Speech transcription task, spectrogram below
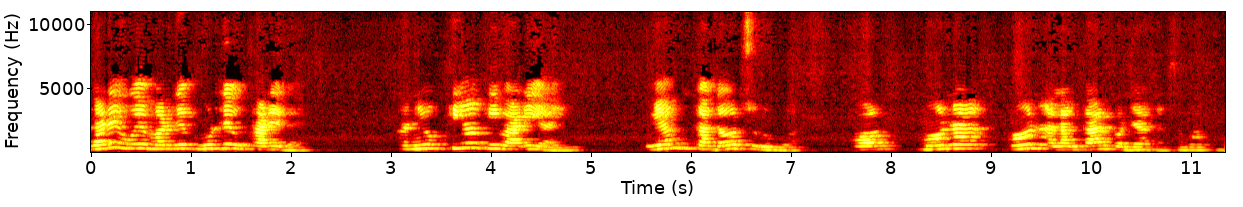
गड़े हुए मर्दे मुर्दे उखाड़े गए। अनियुक्तियों की बारी आई? व्यंग का दौर शुरू हुआ और मौना, मौन अलंकार पर जाकर समाप्त हो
